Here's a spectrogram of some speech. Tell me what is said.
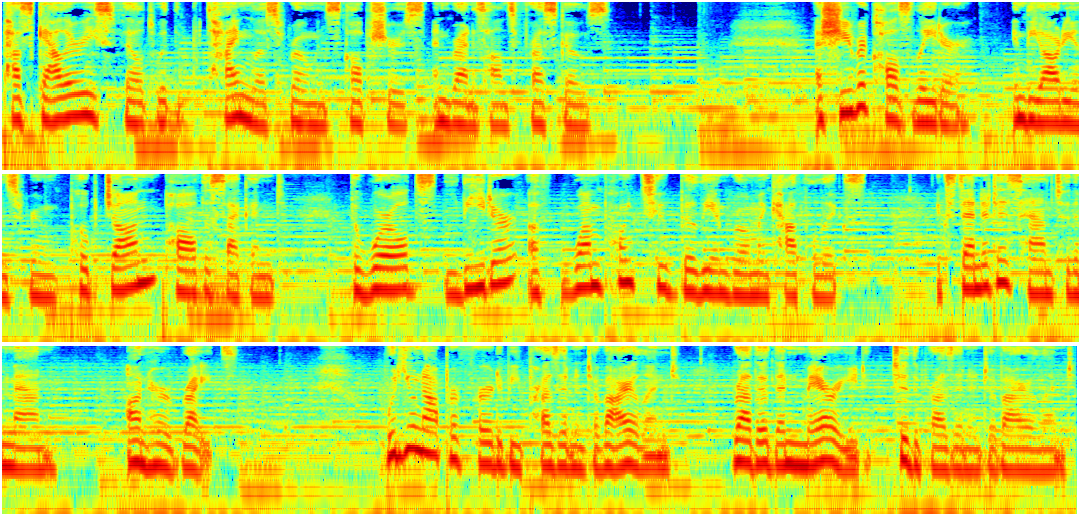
past galleries filled with timeless Roman sculptures and Renaissance frescoes. As she recalls later, in the audience room, Pope John Paul II, the world's leader of 1.2 billion Roman Catholics, extended his hand to the man on her right. Would you not prefer to be President of Ireland rather than married to the President of Ireland.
